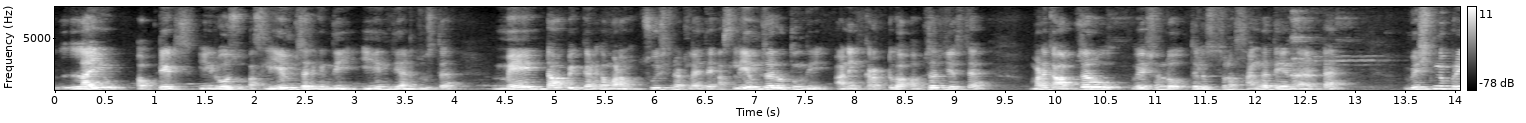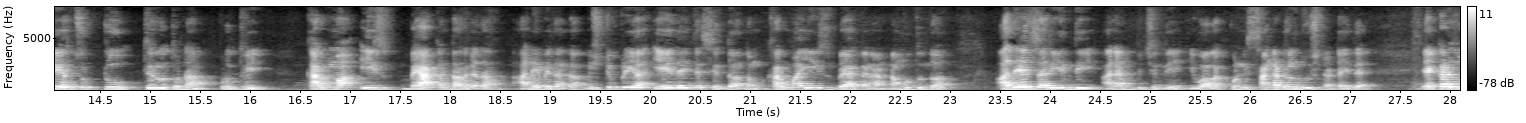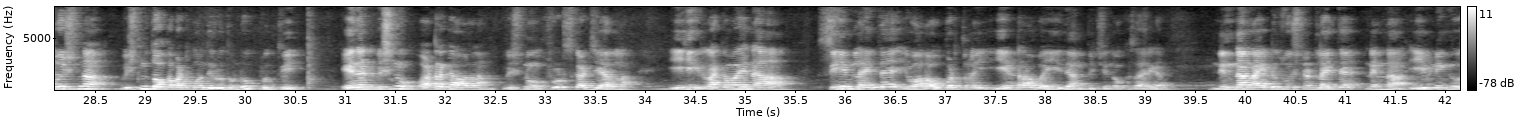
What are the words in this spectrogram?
Live updates ఈరోజు అసలు ఏం జరిగింది ఏంది అని చూస్తే మెయిన్ టాపిక్ కనుక మనం చూసినట్లయితే అసలు ఏం జరుగుతుంది అని కరెక్ట్గా అబ్జర్వ్ చేస్తే మనకి అబ్జర్వేషన్లో తెలుస్తున్న సంగతి ఏంటంటే విష్ణుప్రియ చుట్టూ తిరుగుతున్న పృథ్వీ కర్మ ఈజ్ బ్యాక్ అంటారు కదా అనే విధంగా విష్ణుప్రియ ఏదైతే సిద్ధాంతం కర్మ ఈజ్ బ్యాక్ అని నమ్ముతుందో అదే జరిగింది అని అనిపించింది. ఇవాళ కొన్ని సంఘటనలు చూసినట్టయితే ఎక్కడ చూసినా విష్ణు తోక పట్టుకొని తిరుగుతుండు పృథ్వీ. ఏదంటే విష్ణు వాటర్ కావాలన్నా విష్ణు ఫ్రూట్స్ కట్ చేయాలన్నా ఈ రకమైన సీన్లు అయితే ఇవాళ అవుపడుతున్నాయి. ఏంట్రా పోయి ఇది అనిపించింది ఒకసారిగా నిన్న నైట్ చూసినట్లయితే నిన్న evening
